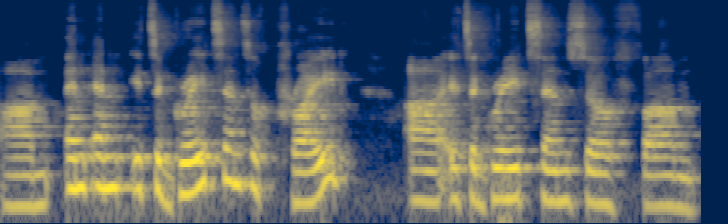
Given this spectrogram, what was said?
Um, and, and it's a great sense of pride. Uh, it's a great sense of, um,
